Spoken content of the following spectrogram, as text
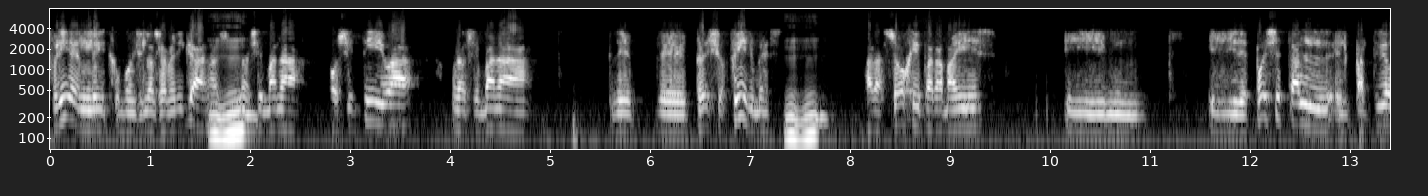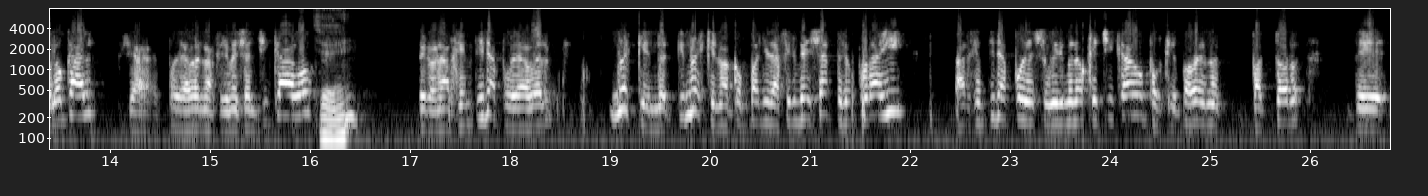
friendly, como dicen los americanos, una semana positiva, una semana de, precios firmes para soja y para maíz. Y, y después está el, partido local, o sea, puede haber una firmeza en Chicago, pero en Argentina puede haber no es que no, es que no acompañe la firmeza, pero por ahí Argentina puede subir menos que Chicago porque puede haber un factor de,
